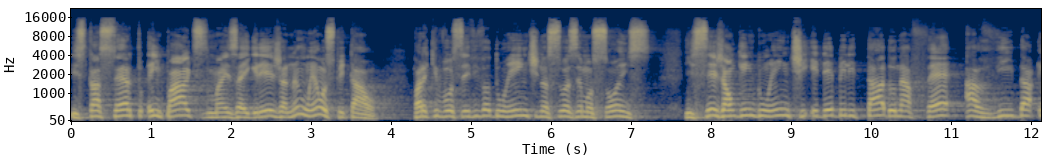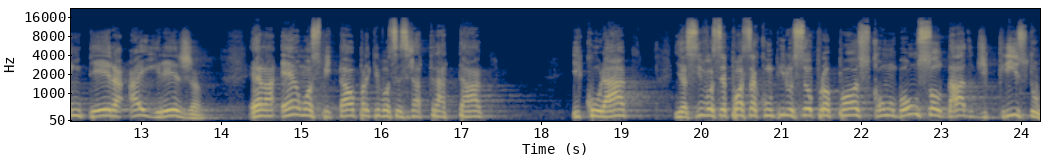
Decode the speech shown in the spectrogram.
Está certo em partes, mas a igreja não é um hospital para que você viva doente nas suas emoções e seja alguém doente e debilitado na fé a vida inteira. A igreja, ela é um hospital para que você seja tratado e curado, e assim você possa cumprir o seu propósito como um bom soldado de Cristo,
